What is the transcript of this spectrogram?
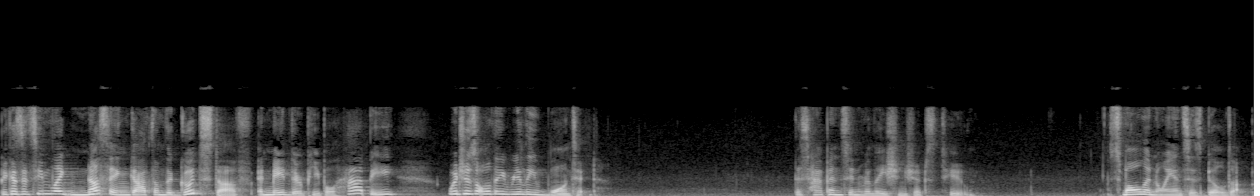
because it seemed like nothing got them the good stuff and made their people happy, which is all they really wanted. This happens in relationships too. Small annoyances build up,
